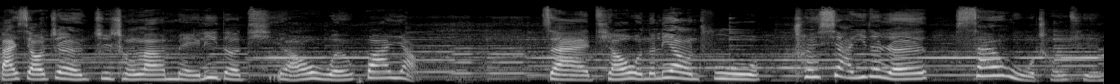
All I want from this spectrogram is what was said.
把小镇织成了美丽的条纹花样。在条纹的亮处。穿夏衣的人三五成群，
